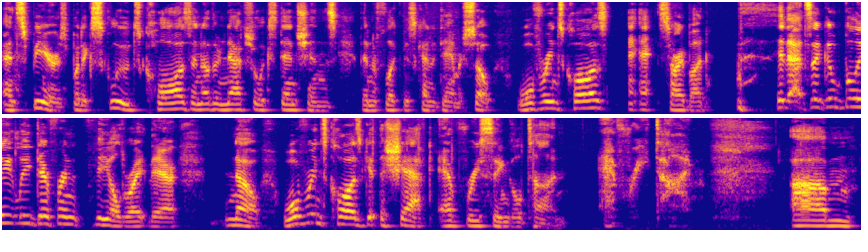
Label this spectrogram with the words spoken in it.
and spears, but excludes claws and other natural extensions that inflict this kind of damage. So, Wolverine's claws, eh, eh, sorry, bud. That's a completely different field right there. No, Wolverine's claws get the shaft every single time. Every time. Um,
